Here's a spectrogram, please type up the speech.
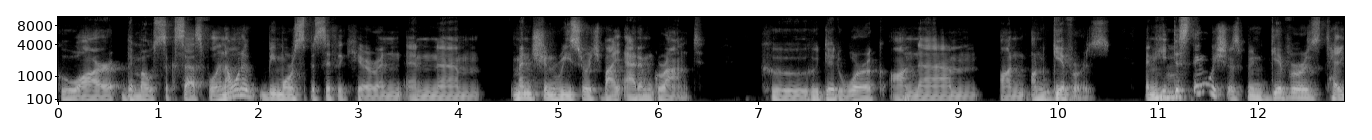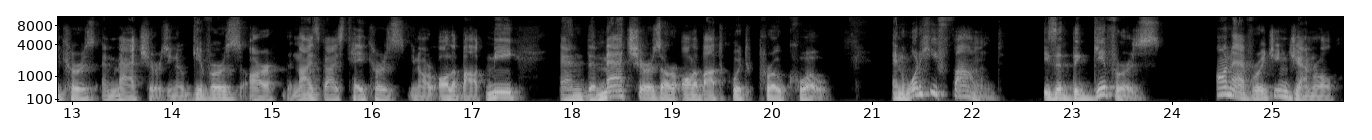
who are the most successful. And I want to be more specific here and, and um, mention research by Adam Grant, who, who did work on, um, on, on givers. And he Mhm. distinguishes between givers, takers, and matchers. You know, givers are the nice guys, takers, you know, are all about me, and the matchers are all about quid pro quo. And what he found is that the givers, on average, in general,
